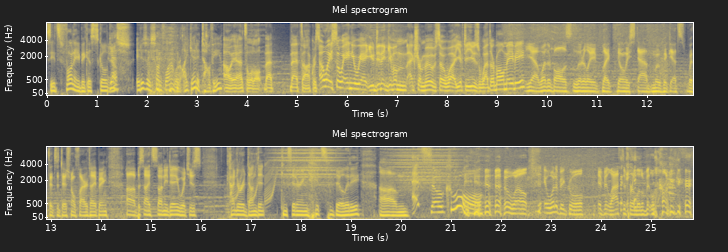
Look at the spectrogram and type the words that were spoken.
See, it's funny because skull. Yes, it is a sunflower. I get it, Tavi. Oh yeah, that's a little that that's awkward. Oh wait, so wait, and you wait, you didn't give him extra moves, so what? You have to use Weather Ball maybe? Yeah, Weather Ball is literally like the only stab move it gets with its additional fire typing. Uh, besides Sunny Day, which is kind of redundant considering its ability. Um, That's so cool. well, it would have been cool if it lasted for a little bit longer.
